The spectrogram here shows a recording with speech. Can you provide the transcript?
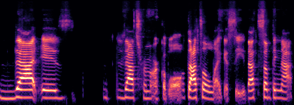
that is that's remarkable. That's a legacy. That's something that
